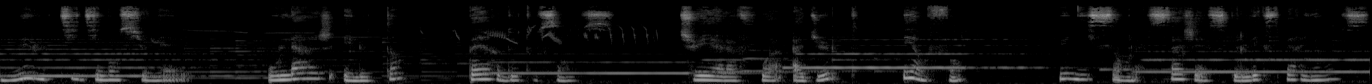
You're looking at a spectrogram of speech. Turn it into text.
multidimensionnel où l'âge et le temps perdent tout sens. Tu es à la fois adulte et enfant, unissant la sagesse de l'expérience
